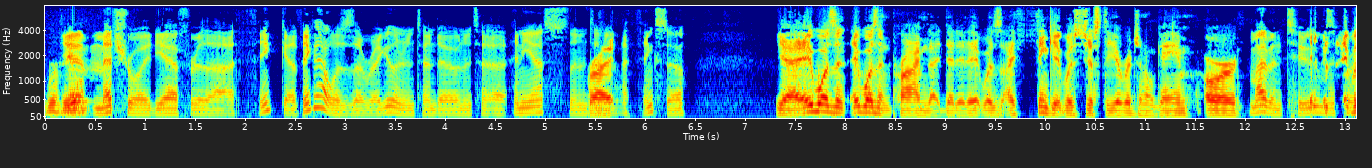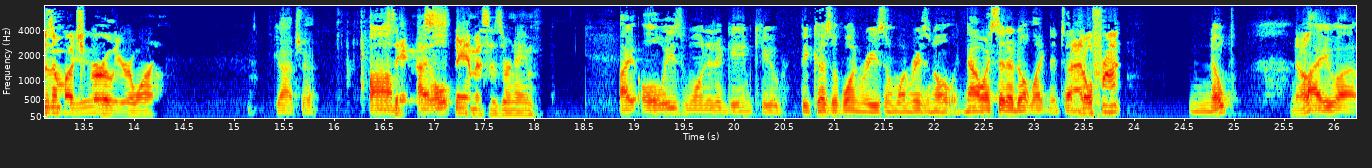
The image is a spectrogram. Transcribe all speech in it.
reveal? Yeah, Metroid. Yeah, for the I think I think that was the regular Nintendo Nintendo uh, NES. The Nintendo, Right. I think so. Yeah, it wasn't. It wasn't Prime that did it. It was. I think it was just the original game, or Might have been two. it was. It was a much 2. earlier one. Gotcha. Um, Samus, I, Samus is her name. I always wanted a GameCube because of one reason, one reason only. Now I said I don't like Nintendo. Battlefront. Nope. No. I uh,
